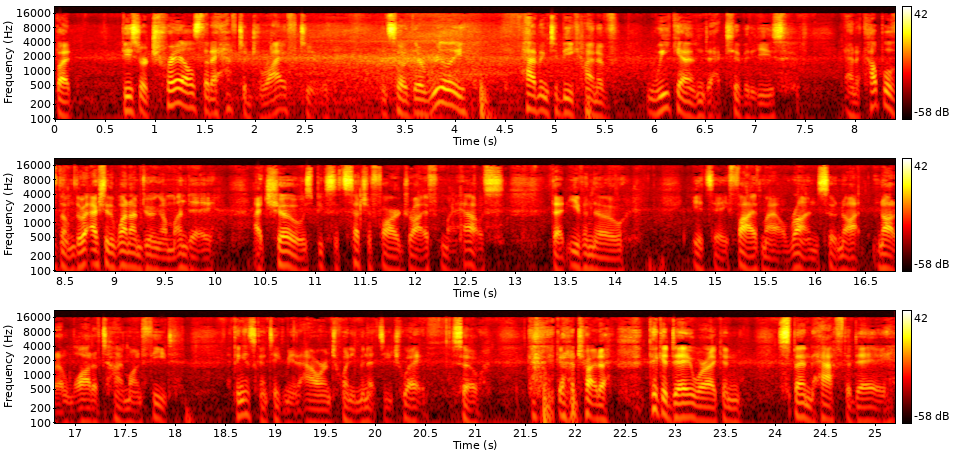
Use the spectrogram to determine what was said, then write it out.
But these are trails that I have to drive to. And so they're really having to be kind of weekend activities. And a couple of them, actually, the one I'm doing on Monday, I chose because it's such a far drive from my house that even though it's a five mile run, so not, not a lot of time on feet, I think it's going to take me an hour and 20 minutes each way. So, got to try to pick a day where I can spend half the day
